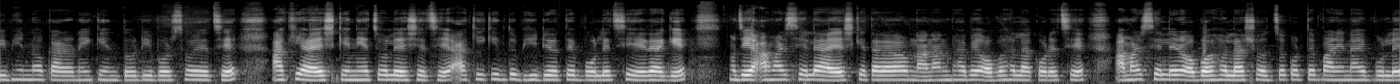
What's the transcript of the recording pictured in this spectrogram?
বিভিন্ন কারণে কিন্তু ডিভোর্স হয়েছে। আখি আয়েশকে নিয়ে চলে এসেছে। আখি কিন্তু ভিডিওতে বলেছে এর আগে যে, আমার ছেলে আয়েশকে তারা নানানভাবে অবহেলা করেছে। আমার ছেলের অবহেলা সহ্য করতে পারি নাই বলে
